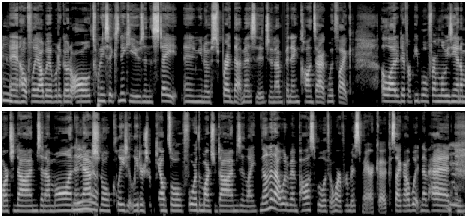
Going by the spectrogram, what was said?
Mm. And hopefully I'll be able to go to all 26 NICUs in the state and, you know, spread that message. And I've been in contact with like a lot of different people from Louisiana March of Dimes. And I'm on a national collegiate leadership council for the March of Dimes. And like none of that would have been possible if it weren't for Miss America. Cause like I wouldn't have had mm.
